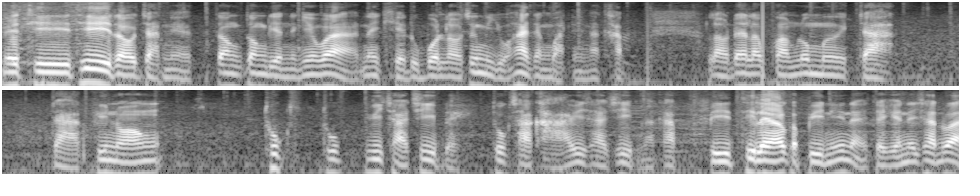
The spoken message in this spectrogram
เวทีที่เราจัดเนี่ยต้องต้องเรียนอย่างนี้ว่าในเขตอุบลเราซึ่งมีอยู่ 5 จังหวัดเนี่ยนะครับ เราได้รับความร่วมมือจากจากพี่น้องทุกทุกวิชาชีพเลย ทุกสาขาวิชาชีพนะครับ ปีที่แล้วกับปีนี้เนี่ยจะเห็นได้ชัดว่า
